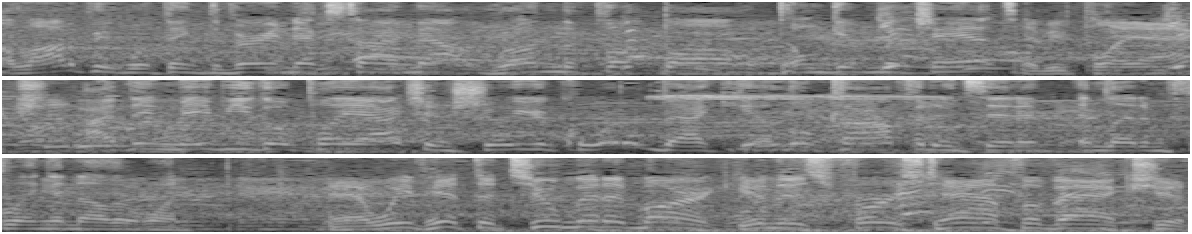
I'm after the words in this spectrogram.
a lot of people think the very next time out, run the football, don't give them a chance. Maybe play action? I think maybe you go play action, show your quarterback, you get a little confidence in him, and let him fling another one. And we've hit the two-minute mark in this first half of action.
